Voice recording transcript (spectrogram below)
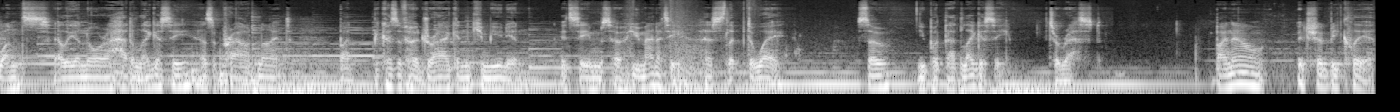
Once, Eleonora had a legacy as a proud knight, but because of her dragon communion, it seems her humanity has slipped away. So, you put that legacy to rest. By now, it should be clear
